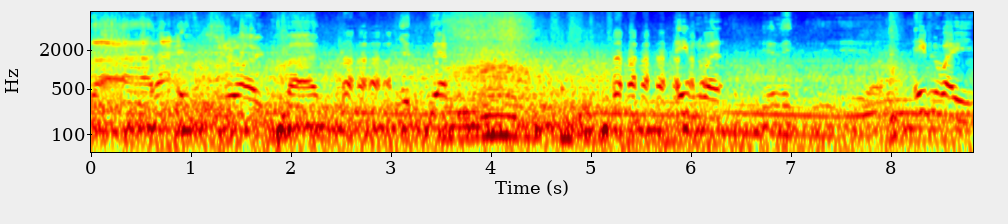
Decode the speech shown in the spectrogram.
Nah, that is joke, man. you definitely. even when. Even the way.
